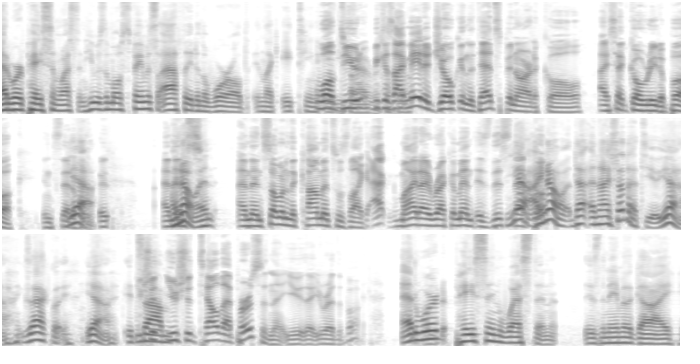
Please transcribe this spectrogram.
Edward Payson Weston. He was the most famous athlete in the world in like 18. Well, do you because I made a joke in the Deadspin article. I said go read a book instead Yeah. of and I then know, and- and then someone in the comments was like, "Might I recommend? Is this Yeah, I know that, and I said that to you. Yeah, exactly. Yeah, it's You should um, you should tell that person that you that you read the book. Edward Payson Weston is the name of the guy.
